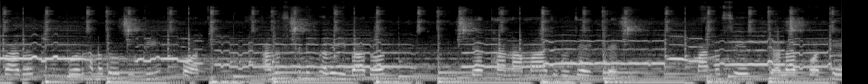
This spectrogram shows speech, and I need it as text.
ইবাদত প্রধানত দুটি পথ। আনুষ্ঠানিকভাবে ইবাদত, যথা নামাজ, রোজা ইত্যাদি। মানুষের চলার পথে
